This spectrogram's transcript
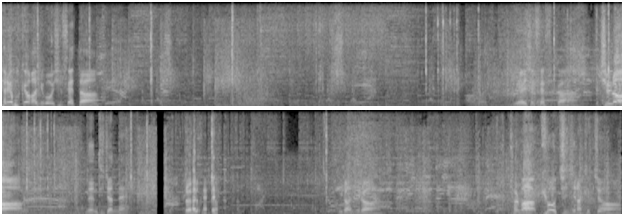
자리가 바뀌어가지고 실수했다 왜 실수했을까 질러 는 뒤졌네? 이런 이런 설마 큐 지진 않겠죠?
